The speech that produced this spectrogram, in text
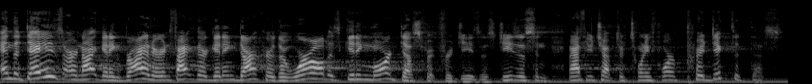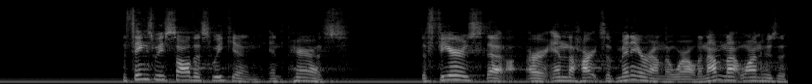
And the days are not getting brighter. In fact, they're getting darker. The world is getting more desperate for Jesus. Jesus in Matthew chapter 24 predicted this. The things we saw this weekend in Paris, the fears that are in the hearts of many around the world. And I'm not one who's a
